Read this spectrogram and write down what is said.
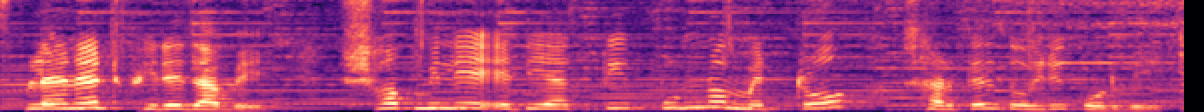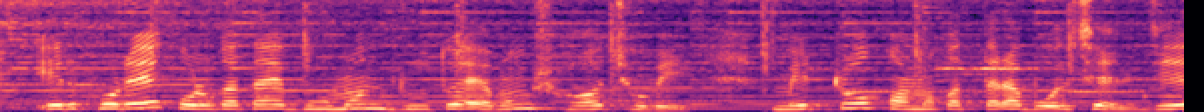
স্প্লেনেট ফিরে যাবে। সব মিলিয়ে এটি একটি পূর্ণ মেট্রো সার্কেল তৈরি করবে। এর ফলে কলকাতায় ভ্রমণ দ্রুত এবং সহজ হবে। মেট্রো কর্মকর্তারা বলছেন যে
